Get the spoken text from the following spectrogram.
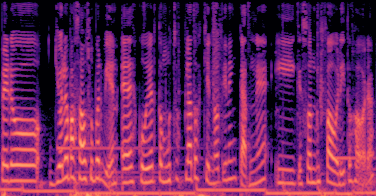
pero yo lo he pasado súper bien. He descubierto muchos platos que no tienen carne y que son mis favoritos ahora.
